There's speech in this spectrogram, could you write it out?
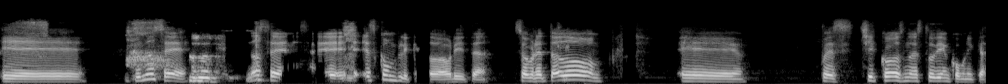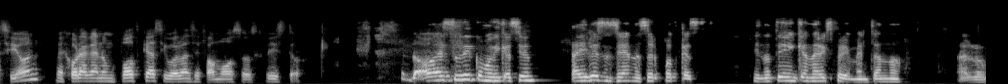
Eh, pues no sé, no sé, es complicado ahorita. Sobre todo, eh, pues chicos, no estudien comunicación, mejor hagan un podcast y vuélvanse famosos, listo. No, estudien comunicación, ahí les enseñan a hacer podcast y no tienen que andar experimentando. A lo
